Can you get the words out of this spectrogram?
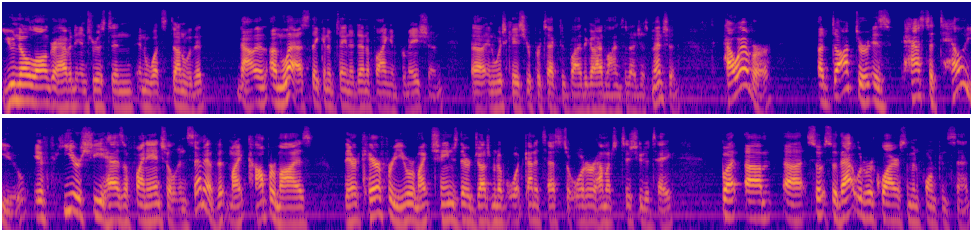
you no longer have an interest in, in what's done with it. Now, unless they can obtain identifying information, uh, in which case you're protected by the guidelines that I just mentioned. However, a doctor is has to tell you if he or she has a financial incentive that might compromise their care for you or might change their judgment of what kind of tests to order, how much tissue to take. But um, uh, so, so that would require some informed consent.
